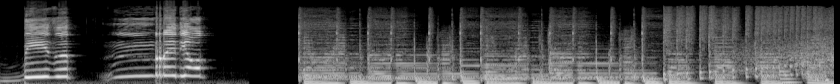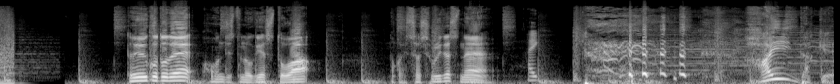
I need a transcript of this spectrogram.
Beads Radioということで、本日のゲストは、なんか久しぶりですね。はい。はいだけ。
